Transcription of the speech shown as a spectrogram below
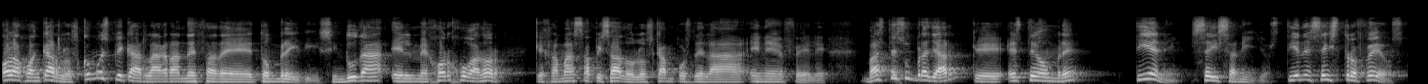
Hola Juan Carlos, ¿cómo explicar la grandeza de Tom Brady? Sin duda el mejor jugador que jamás ha pisado los campos de la NFL. Baste subrayar que este hombre tiene seis anillos, tiene seis trofeos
